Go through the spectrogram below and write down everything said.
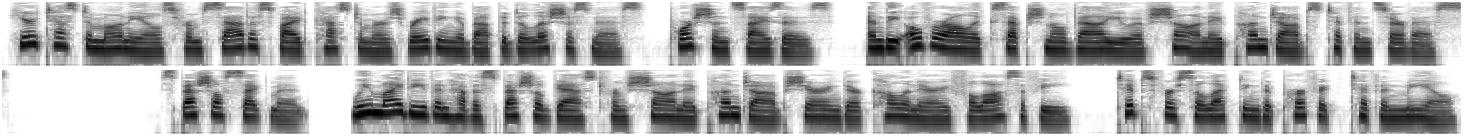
hear testimonials from satisfied customers raving about the deliciousness, portion sizes, and the overall exceptional value of Shaan-A-Punjab's tiffin service. Special segment. We might even have a special guest from Shaan-A-Punjab sharing their culinary philosophy, tips for selecting the perfect tiffin meal,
